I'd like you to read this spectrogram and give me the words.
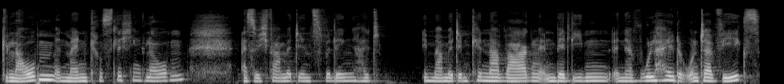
Glauben, in meinen christlichen Glauben. Also ich war mit den Zwillingen halt immer mit dem Kinderwagen in Berlin in der Wohlheide unterwegs.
